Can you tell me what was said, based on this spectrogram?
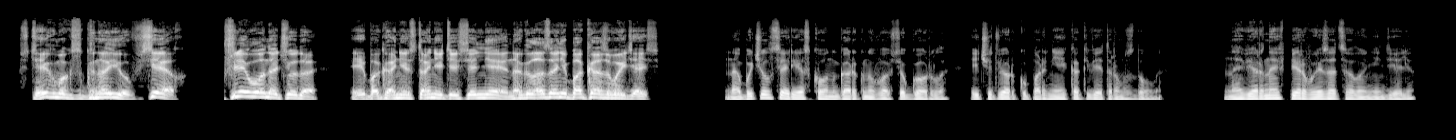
Стигмах сгною всех! Пшли вон отсюда! И пока не станете сильнее, на глаза не показывайтесь!» Набычился резко он, гаркнув во все горло, и четверку парней как ветром сдуло. Наверное, впервые за целую неделю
